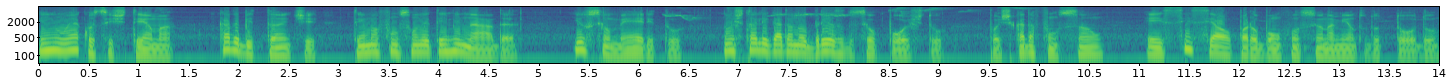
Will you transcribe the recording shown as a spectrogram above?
Em um ecossistema, cada habitante tem uma função determinada e o seu mérito não está ligado à nobreza do seu posto, pois cada função é essencial para o bom funcionamento do todo.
